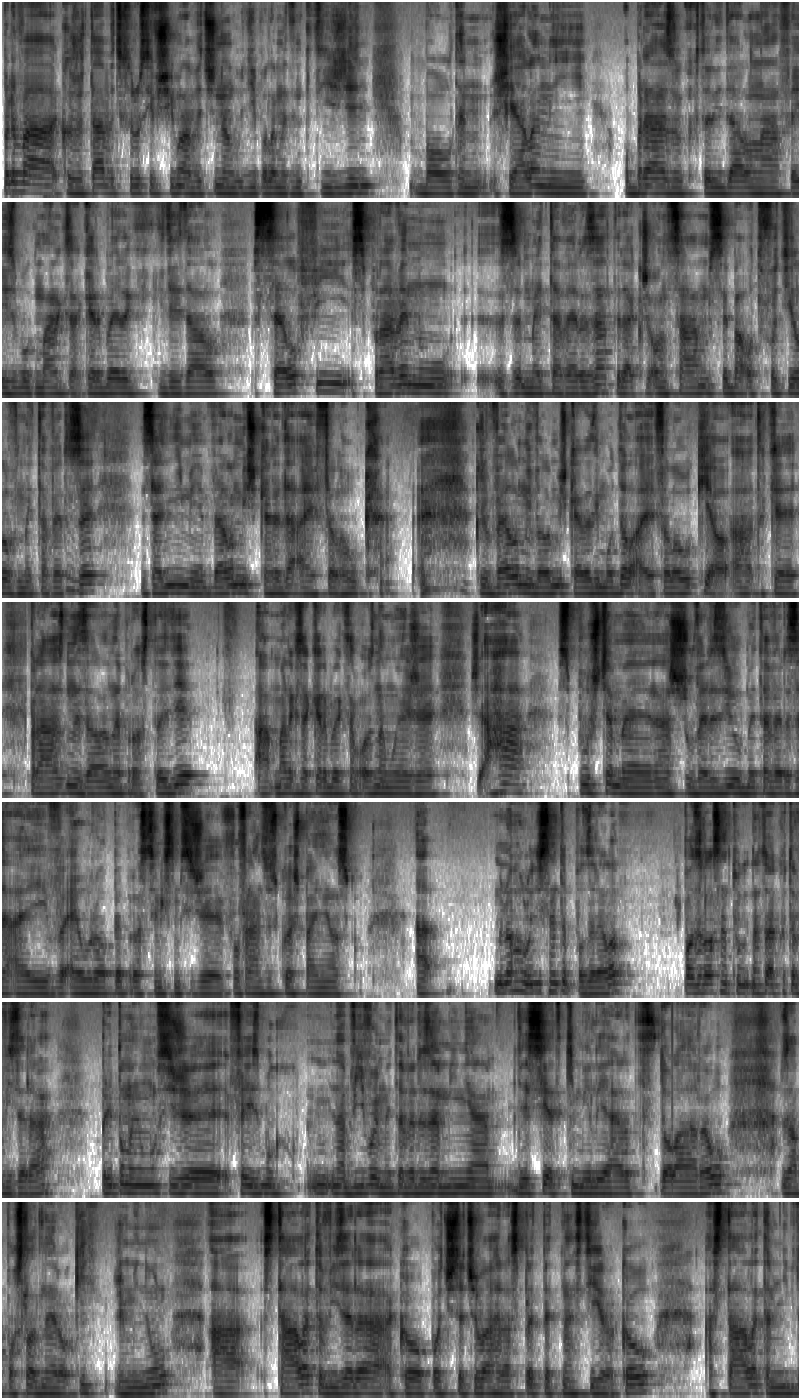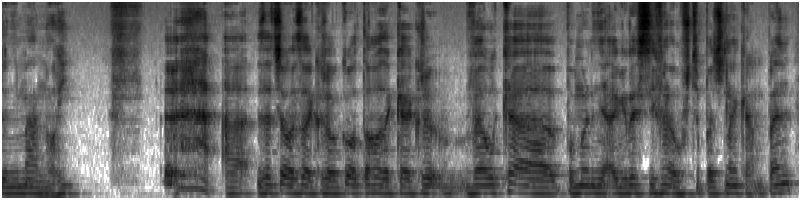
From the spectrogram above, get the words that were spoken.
Prvá, akože tá vec, ktorú si všimla väčšina ľudí podľa mňa tento týždeň, bol ten šialený obrázok, ktorý dal na Facebook Mark Zuckerberg, kde dal selfie spravenú z metaverza, teda akože on sám seba odfotil v metaverze za ním je veľmi škaredá Eiffelovka. akože veľmi, veľmi škaredý model Eiffelovky a, a také prázdne zelené prostredie. A Mark Zuckerberg tam oznamuje, že, že aha, spúšťame našu verziu metaverza aj v Európe, proste myslím si, že vo Francúzsku a Španielsku. A mnoho ľudí sa na to pozrelo, pozrelo sa na, to, na to, ako to vyzerá. Pripomenul si, že Facebook na vývoj metaverza míňa desiatky miliard dolárov za posledné roky, že minul. A stále to vyzerá ako počítačová hra spred 15 rokov a stále tam nikto nemá nohy. A začala sa akože okolo toho taká akože veľká, pomerne agresívna uštepačná kampaň,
